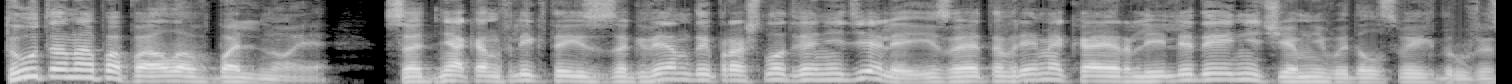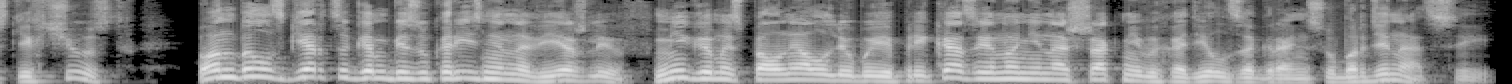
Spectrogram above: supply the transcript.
Тут она попала в больное. Со дня конфликта из-за Гвенды прошло две недели, и за это время Кайр Лилидей ничем не выдал своих дружеских чувств. Он был с герцогом безукоризненно вежлив, мигом исполнял любые приказы, но ни на шаг не выходил за грань субординации.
